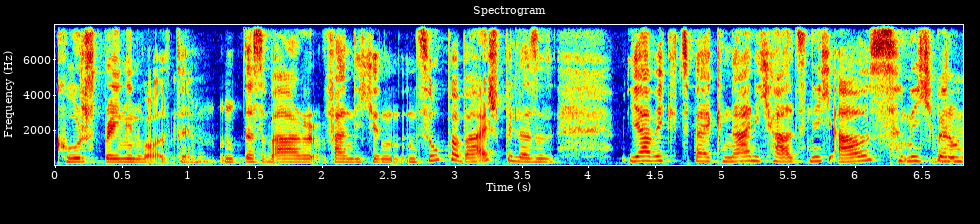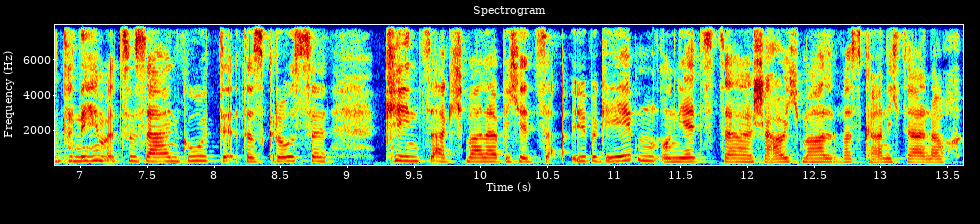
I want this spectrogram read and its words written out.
Kurs bringen wollte. Mhm. Und das war, fand ich, ein, ein super Beispiel. Also ja, Wickelsberg, nein, ich halte es nicht aus, nicht mehr mhm. Unternehmer zu sein. Gut, das große Kind, sag ich mal, habe ich jetzt übergeben und jetzt äh, schaue ich mal, was kann ich da noch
